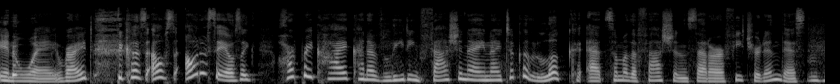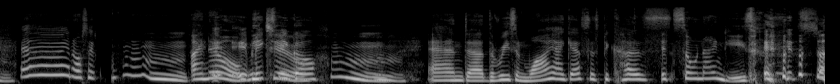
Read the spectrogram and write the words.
in a way, right? Because I was, I ought to say, I was like, Heartbreak High kind of leading fashion. And I took a look at some of the fashions that are featured in this. And I was like, hmm. I know, It, it me makes me too. go, hmm. And uh, the reason why, I guess, is because it's so 90s. it's so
